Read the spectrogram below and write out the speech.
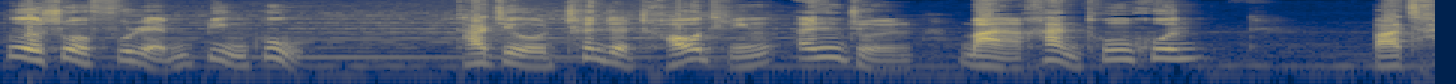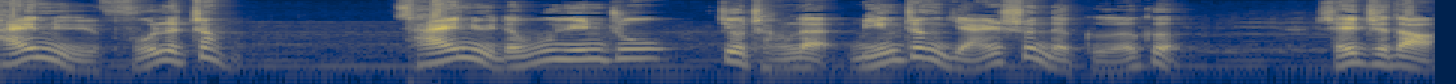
鄂硕夫人病故，他就趁着朝廷恩准满汉通婚，把才女扶了正。才女的乌云珠就成了名正言顺的格格，谁知道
